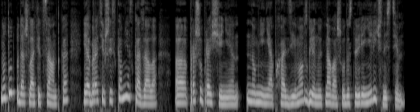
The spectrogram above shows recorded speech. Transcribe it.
Но тут подошла официантка и, обратившись ко мне, сказала, «Э, «Прошу прощения, но мне необходимо взглянуть на ваше удостоверение личности».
